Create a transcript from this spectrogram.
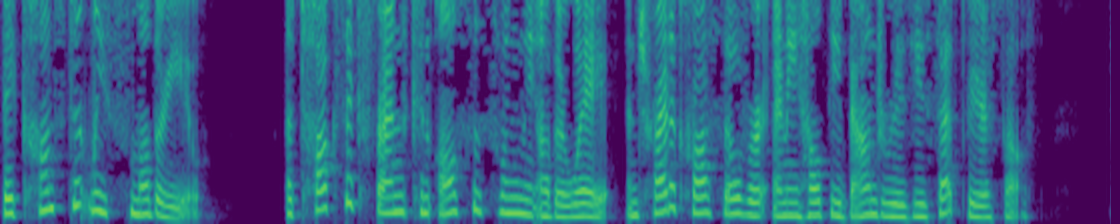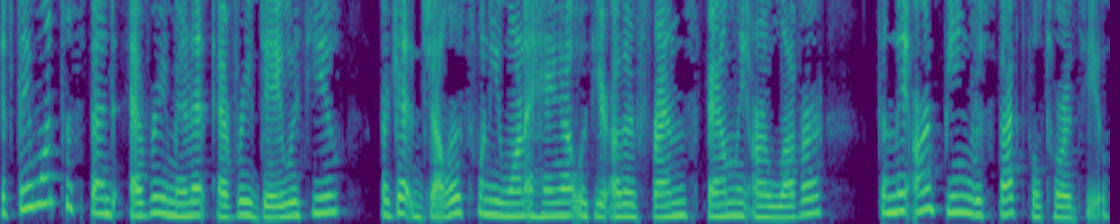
They constantly smother you. A toxic friend can also swing the other way and try to cross over any healthy boundaries you set for yourself. If they want to spend every minute every day with you, or get jealous when you want to hang out with your other friends, family, or lover, then they aren't being respectful towards you.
